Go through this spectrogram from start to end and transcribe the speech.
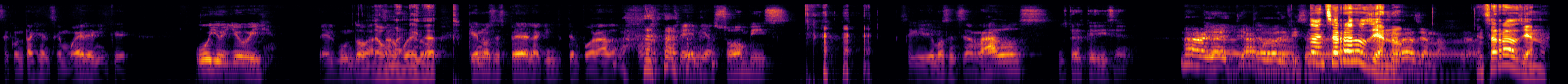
se contagian se mueren y que, uy, uy, uy, el mundo va a estar bueno. ¿Qué nos espera en la quinta temporada? Otra pandemia, zombies, seguiremos encerrados. ¿Ustedes qué dicen? No, ya, ya lo veo difícil. No, encerrados ya no. Encerrados ya no. ya. Encerrados ya no.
